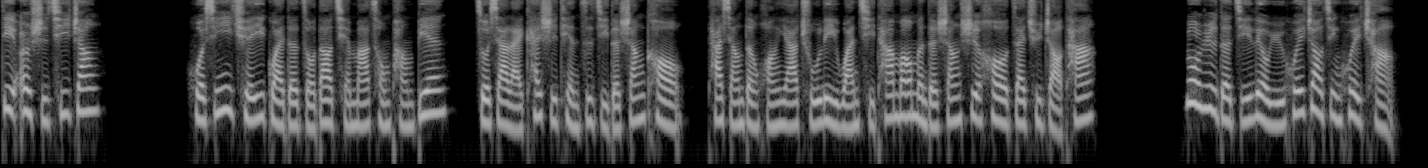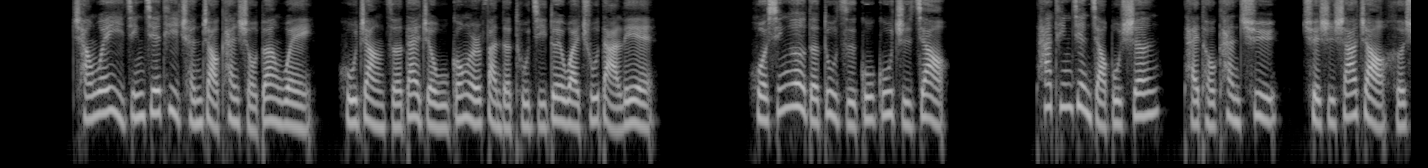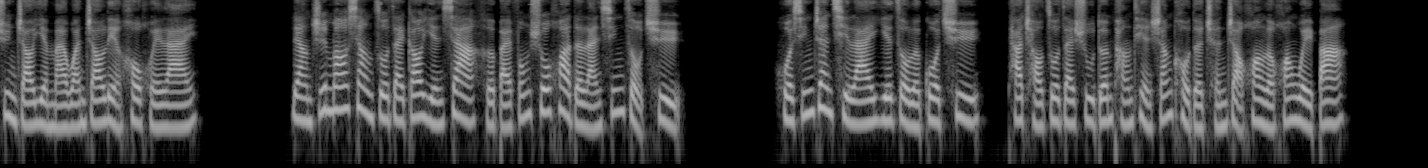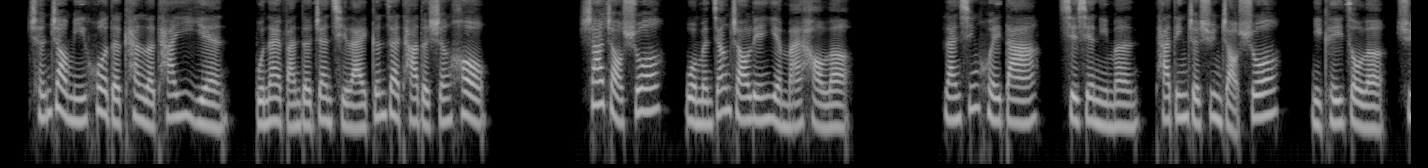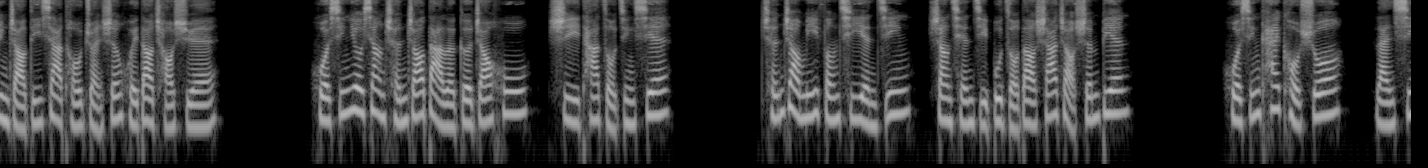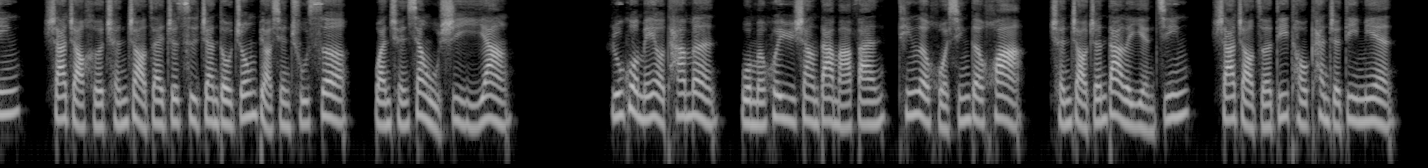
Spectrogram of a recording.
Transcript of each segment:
第二十七章，火星一瘸一拐地走到前麻丛旁边，坐下来开始舔自己的伤口。他想等黄牙处理完其他猫们的伤势后再去找他。落日的急柳余晖照进会场，长尾已经接替陈沼看守断尾，虎掌则带着无功而返的突击队外出打猎。火星饿得肚子咕咕直叫，他听见脚步声，抬头看去。却是沙爪和迅爪掩埋完爪脸后回来。两只猫向坐在高岩下和白风说话的蓝星走去。火星站起来也走了过去。他朝坐在树墩旁舔伤口的陈爪晃了晃尾巴。陈爪迷惑地看了他一眼，不耐烦地站起来跟在他的身后。沙爪说：“我们将爪脸掩埋好了。”蓝星回答：“谢谢你们。”他盯着训爪说。你可以走了。迅爪低下头，转身回到巢穴。火星又向陈爪打了个招呼，示意他走近些。陈爪眯缝起眼睛，上前几步走到沙爪身边。火星开口说：“蓝星，沙爪和陈爪在这次战斗中表现出色，完全像武士一样。如果没有他们，我们会遇上大麻烦。”听了火星的话，陈爪睁大了眼睛，沙爪则低头看着地面。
